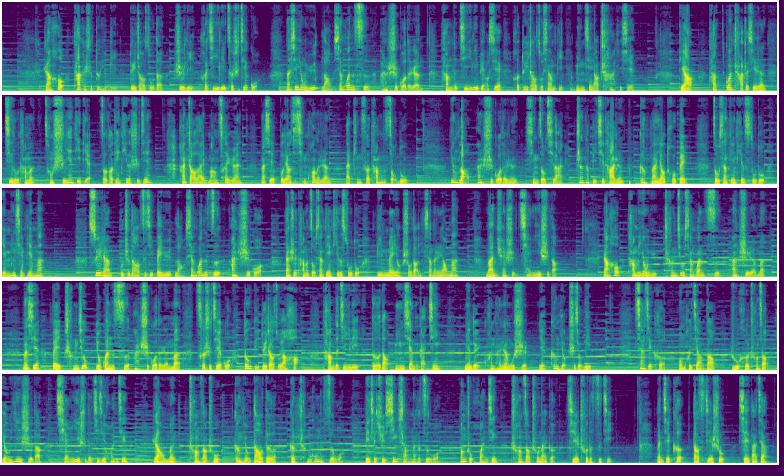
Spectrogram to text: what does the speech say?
然后他开始对比对照组的智力和记忆力测试结果，那些用于老相关的词暗示过的人，他们的记忆力表现和对照组相比明显要差一些。第二，他观察这些人，记录他们从实验地点走到电梯的时间，还找来盲测员，那些不了解情况的人来评测他们的走路。用老暗示过的人行走起来真的比其他人更弯腰驼背。走向电梯的速度也明显变慢。虽然不知道自己被与老相关的字暗示过，但是他们走向电梯的速度比没有受到影响的人要慢，完全是潜意识的。然后他们用与成就相关的词暗示人们，那些被成就有关的词暗示过的人们，测试结果都比对照组要好，他们的记忆力得到明显的改进，面对困难任务时也更有持久力。下节课我们会讲到如何创造有意识的、潜意识的积极环境，让我们创造出更有道德、更成功的自我，并且去欣赏那个自我，帮助环境创造出那个杰出的自己。本节课到此结束，谢谢大家。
